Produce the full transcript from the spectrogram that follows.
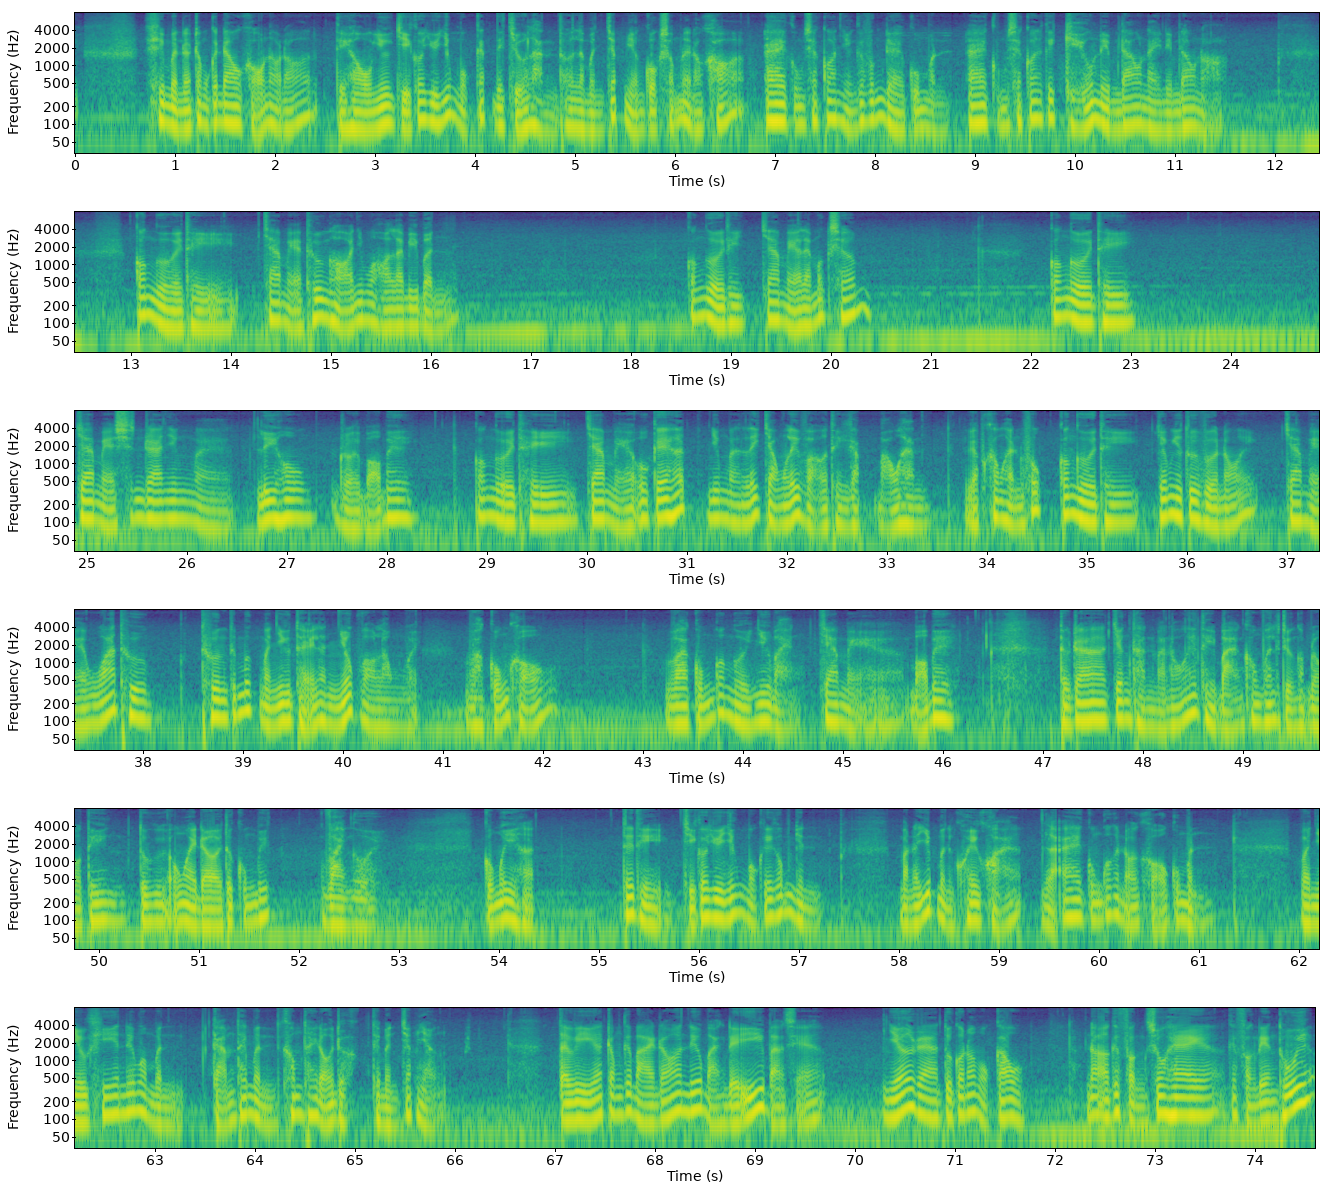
khi mình ở trong một cái đau khổ nào đó, thì hầu như chỉ có duy nhất một cách để chữa lành thôi là mình chấp nhận cuộc sống này nó khó. Ai cũng sẽ có những cái vấn đề của mình, ai cũng sẽ có cái kiểu niềm đau này, niềm đau nọ. Có người thì cha mẹ thương họ nhưng mà họ lại bị bệnh. Có người thì cha mẹ lại mất sớm. Có người thì cha mẹ sinh ra nhưng mà ly hôn rồi bỏ bê có người thì cha mẹ ok hết, nhưng mà lấy chồng lấy vợ thì gặp bạo hành, gặp không hạnh phúc. Có người thì giống như tôi vừa nói, cha mẹ quá thương thương tới mức mà như thể là nhốt vào lòng vậy, và cũng khổ. Và cũng có người như bạn, cha mẹ bỏ bê. Thực ra chân thành mà nói thì bạn không phải là trường hợp đầu tiên. Tôi, ở ngoài đời tôi cũng biết vài người cũng y hệt. Thế thì chỉ có duy nhất một cái góc nhìn mà nó giúp mình khuây khỏa là ai cũng có cái nỗi khổ của mình. Và nhiều khi nếu mà mình cảm thấy mình không thay đổi được thì mình chấp nhận. Tại vì trong cái bài đó, nếu bạn để ý, bạn sẽ nhớ ra tôi có nói một câu. Nó ở cái phần số 2 cái phần đen thúi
